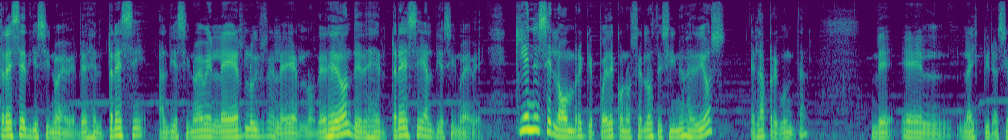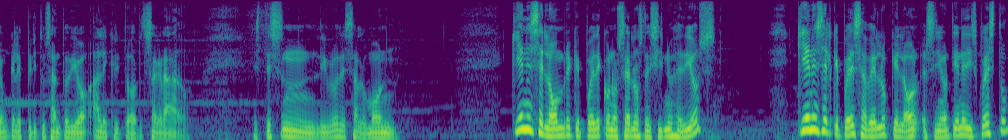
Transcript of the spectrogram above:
13, 19. Desde el 13 al 19 leerlo y releerlo. ¿Desde dónde? Desde el 13 al 19. ¿Quién es el hombre que puede conocer los designios de Dios? Es la pregunta de la inspiración que el Espíritu Santo dio al escritor sagrado. Este es un libro de Salomón. ¿Quién es el hombre que puede conocer los designios de Dios? ¿Quién es el que puede saber lo que el, el Señor tiene dispuesto?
